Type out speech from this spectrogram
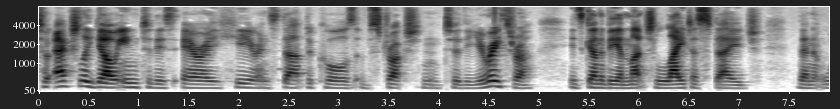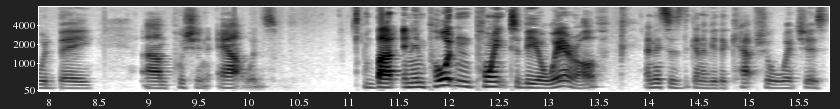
to actually go into this area here and start to cause obstruction to the urethra is going to be a much later stage than it would be um, pushing outwards. But an important point to be aware of, and this is going to be the capsule, which is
